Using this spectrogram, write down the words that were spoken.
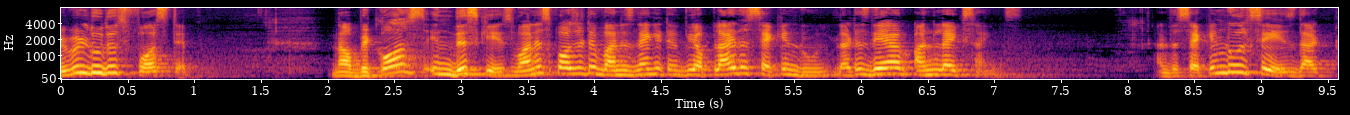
we will do this first step. Now because in this case one is positive, one is negative, we apply the second rule that is they have unlike signs. And the second rule says that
